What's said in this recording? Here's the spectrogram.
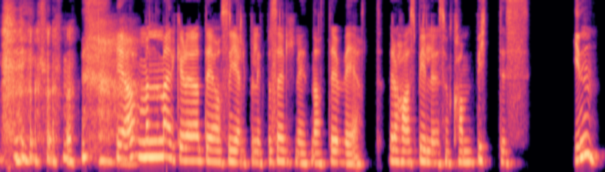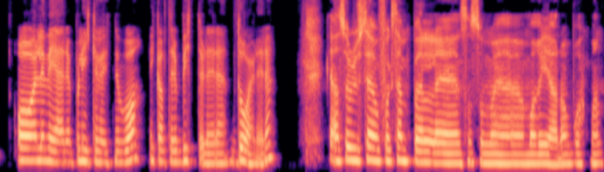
Ja, men merker dere at det også hjelper litt på selvtilliten, at dere vet dere har spillere som kan byttes inn og levere på like høyt nivå, ikke at dere bytter dere dårligere? Ja, så du ser jo for eksempel eh, sånn som eh, Maria da, Brochmann.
